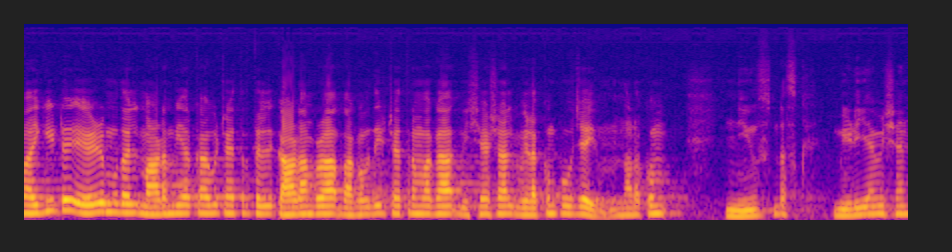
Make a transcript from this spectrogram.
വൈകിട്ട് ഏഴ് മുതൽ മാടമ്പിയാർക്കാവ് ക്ഷേത്രത്തിൽ കാടാമ്പുഴ ഭഗവതി ക്ഷേത്രം വക വിശേഷാൽ വിളക്കും പൂജയും നടക്കും. ന്യൂസ് ഡെസ്ക് മീഡിയ വിഷൻ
